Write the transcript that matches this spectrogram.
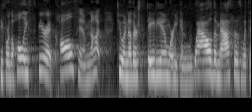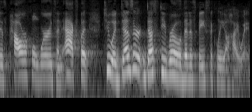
before the Holy Spirit calls him not to another stadium where he can wow the masses with his powerful words and acts, but to a desert, dusty road that is basically a highway.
